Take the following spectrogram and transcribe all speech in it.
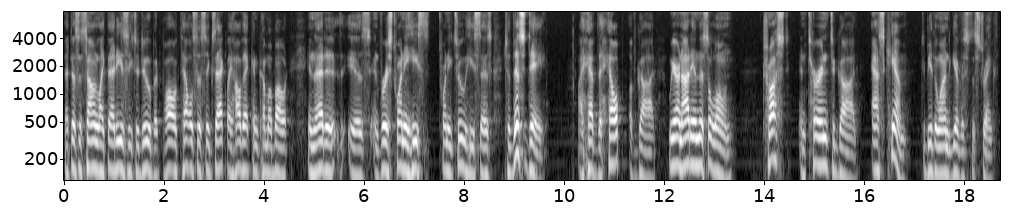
That doesn't sound like that easy to do, but Paul tells us exactly how that can come about. And that is, in verse 20, he's, 22, he says, To this day I have the help of God. We are not in this alone. Trust and turn to God. Ask Him to be the one to give us the strength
